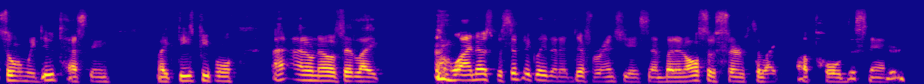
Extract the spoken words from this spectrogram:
So when we do testing, like these people, I, I don't know if it like, well, I know specifically that it differentiates them, but it also serves to like uphold the standard.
